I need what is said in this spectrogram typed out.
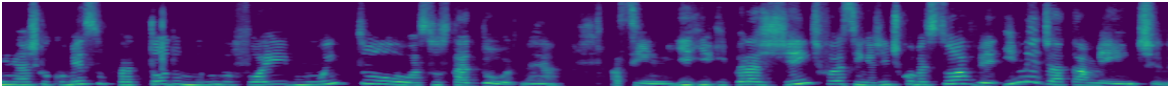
Eu acho que o começo para todo mundo foi muito assustador, né? Assim, e, e para a gente foi assim: a gente começou a ver imediatamente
